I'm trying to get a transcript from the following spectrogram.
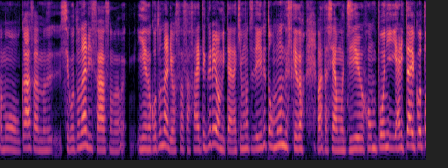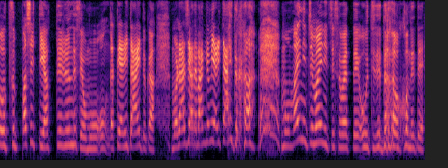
もうお母さんの仕事なりさ、その家のことなりをさ、支えてくれよみたいな気持ちでいると思うんですけど、私はもう自由奔放にやりたいことを突っ走ってやってるんですよ。もう音楽やりたいとか、もうラジオで番組やりたいとか、もう毎日毎日そうやってお家でダダをこねて、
